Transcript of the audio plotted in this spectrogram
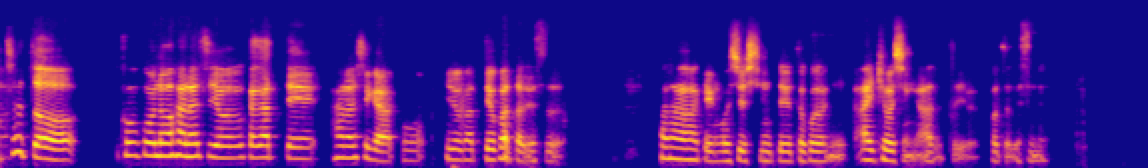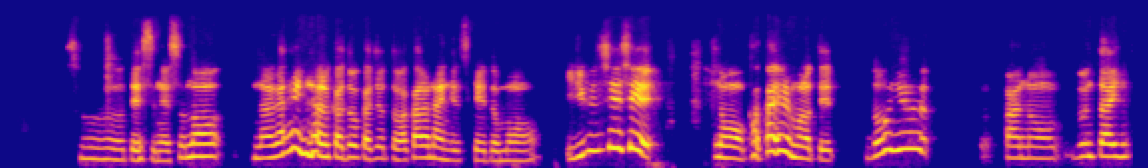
ーちょっと、高校のお話を伺って、話がこう広がってよかったです。神奈川県ご出身というところに愛嬌心があるということですね。そうですね、その流れになるかどうかちょっとわからないんですけれども、入藤先生の抱えるものって、どういうあの文体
